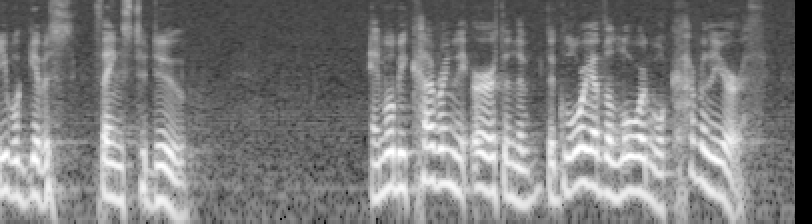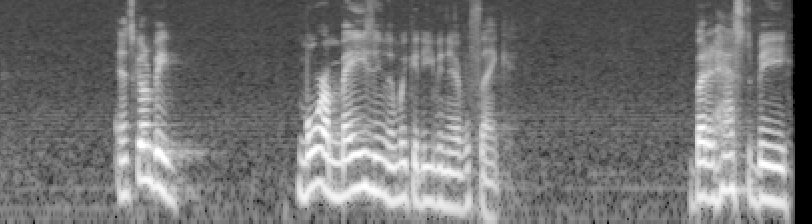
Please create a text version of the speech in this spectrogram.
he will give us things to do. And we'll be covering the earth, and the, the glory of the Lord will cover the earth. And it's going to be more amazing than we could even ever think. But it has to be,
